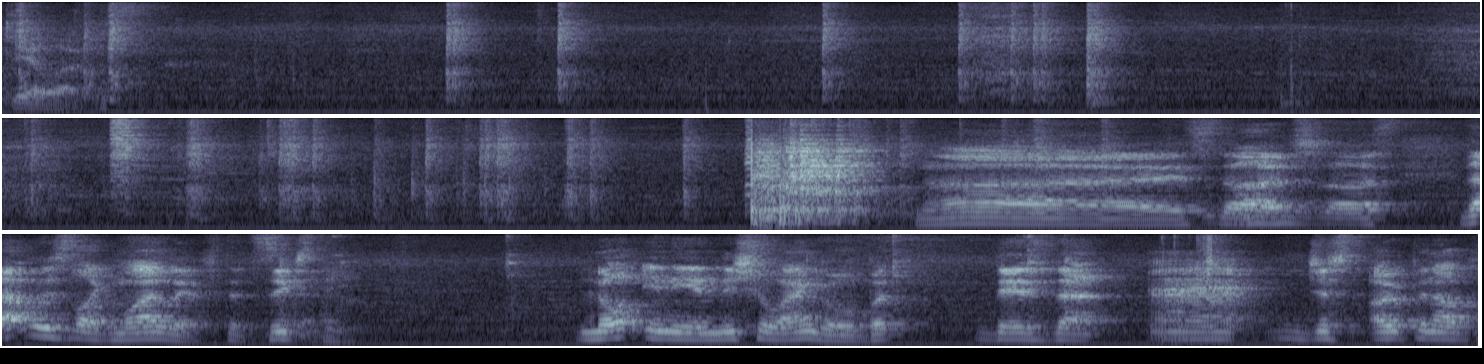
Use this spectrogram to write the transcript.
kilos. Nice, nice, nice. That was like my lift at 60. Not in the initial angle, but there's that just open up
